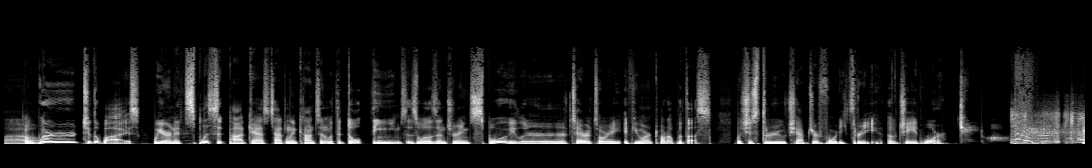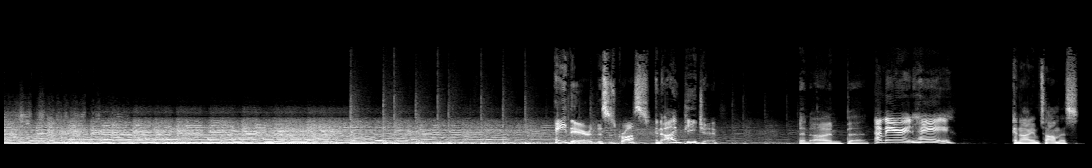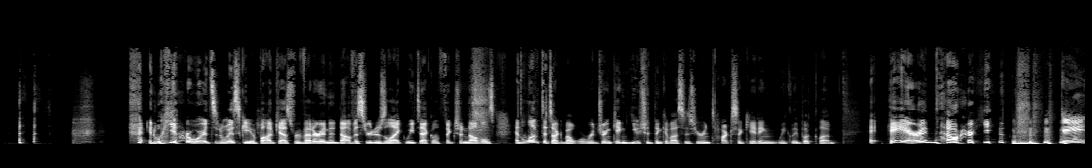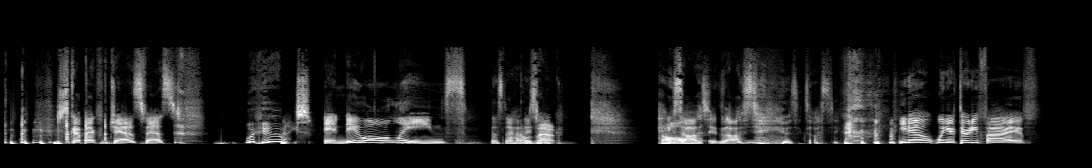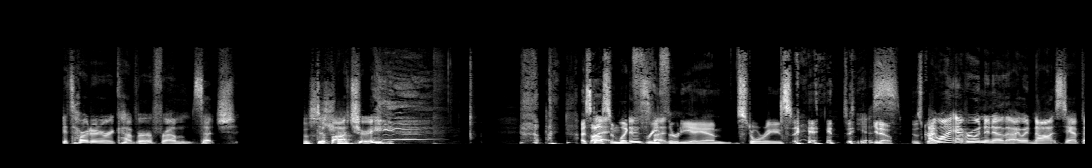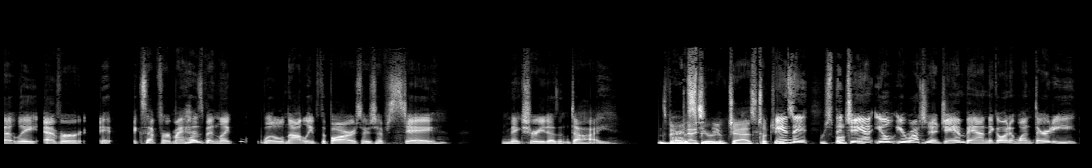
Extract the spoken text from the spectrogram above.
Wow. A word to the wise. We are an explicit podcast tackling content with adult themes as well as entering spoiler territory if you aren't caught up with us, which is through chapter 43 of Jade War. Hey there, this is Cross. And I'm PJ. And I'm Ben. I'm Aaron. Hey. And I am Thomas. And we are Words and Whiskey, a podcast for veteran and novice readers alike. We tackle fiction novels and love to talk about what we're drinking. You should think of us as your intoxicating weekly book club. Hey, hey Aaron, how are you? Great. Just got back from Jazz Fest Woohoo! Nice. in New Orleans. That's not how, How they talk. that? Exhaust, exhausting. It was exhausting. you know, when you're 35, it's harder to recover from such This debauchery. I saw But some like it was 3:30 a.m. stories. and, Yes. You know, it was great. I want everyone to know that I would not stay up that late ever, except for my husband. Like, will not leave the bar, so I just have to stay and make sure he doesn't die. It's very the nice. of spirit you. of jazz took you. And the the jam, you'll you're watching a jam band. They go in at 1.30.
